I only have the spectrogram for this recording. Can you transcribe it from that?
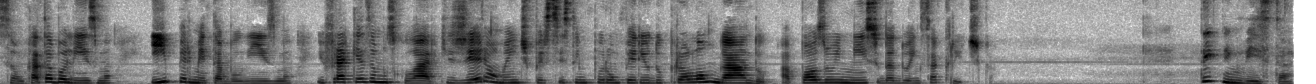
são catabolismo, hipermetabolismo e fraqueza muscular que geralmente persistem por um período prolongado após o início da doença crítica. Tendo em vista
